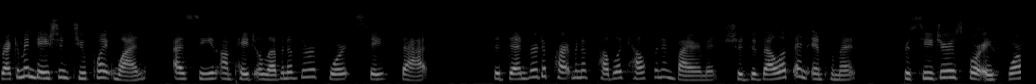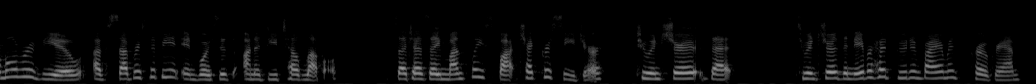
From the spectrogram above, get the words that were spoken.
Recommendation 2.1, as seen on page 11 of the report, states that the Denver Department of Public Health and Environment should develop and implement procedures for a formal review of subrecipient invoices on a detailed level, such as a monthly spot check procedure to ensure that to ensure the neighborhood food environments program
